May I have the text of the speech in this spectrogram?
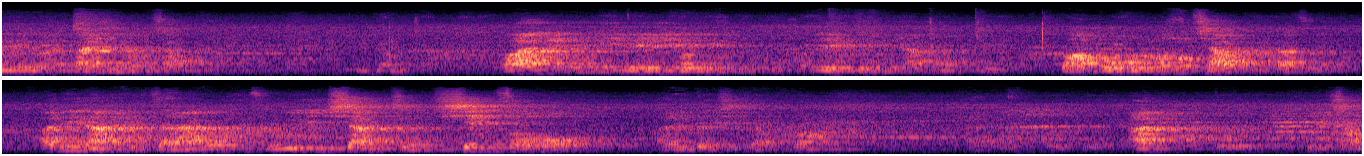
呢，但是拢超去。我诶，迄个迄个迄个经验吼，大部分拢超去较济。啊，你若会知影讲如意向前先做好，安尼就是讲讲，哎，按就就差。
